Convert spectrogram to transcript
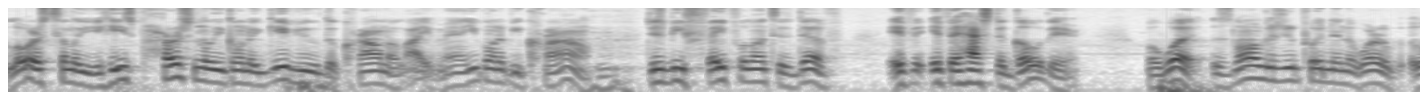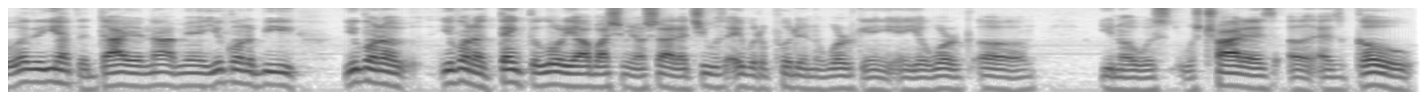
the Lord is telling you, He's personally going to give you the crown of life, man. You're going to be crowned. Just be faithful unto death, if it, if it has to go there. But what? As long as you're putting in the work, whether you have to die or not, man, you're gonna be you're gonna you're gonna thank the Lord Yahweh Shem Yahshua that you was able to put in the work and, and your work uh you know was was tried as uh, as gold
